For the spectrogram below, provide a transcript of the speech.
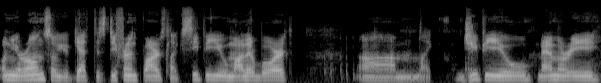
on your own. So you get these different parts like CPU, motherboard, um, like GPU, memory,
